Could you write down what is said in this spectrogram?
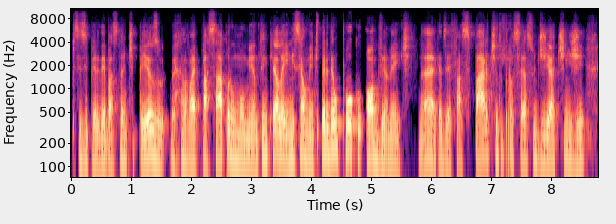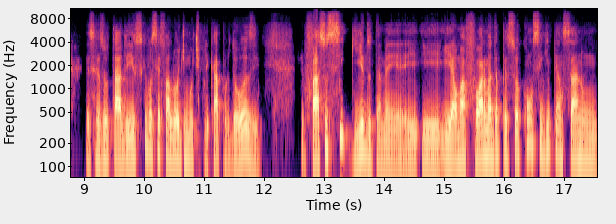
precise perder bastante peso, ela vai passar por um momento em que ela inicialmente perdeu pouco, obviamente, né? Quer dizer, faz parte do processo de atingir esse resultado. E isso que você falou de multiplicar por 12, eu faço seguido também, e, e, e é uma forma da pessoa conseguir pensar num,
